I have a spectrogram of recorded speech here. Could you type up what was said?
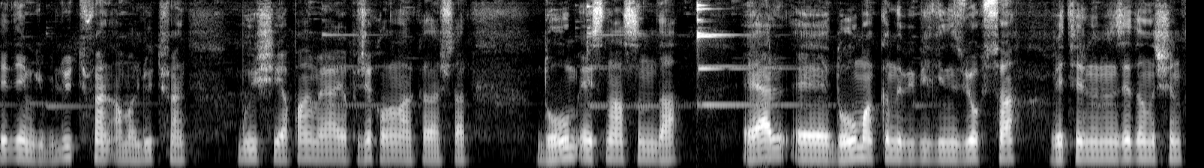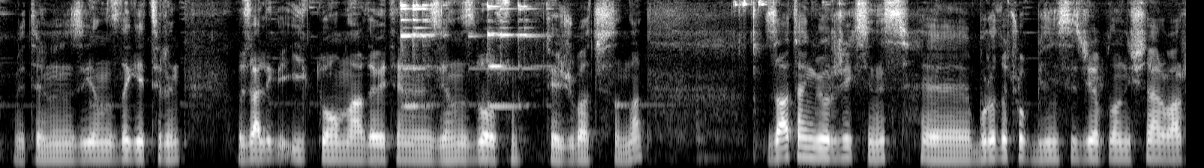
Dediğim gibi lütfen ama lütfen bu işi yapan veya yapacak olan arkadaşlar doğum esnasında eğer e, doğum hakkında bir bilginiz yoksa veterinerinize danışın. Veterinerinizi yanınızda getirin. Özellikle ilk doğumlarda veterineriniz yanınızda olsun tecrübe açısından. Zaten göreceksiniz. Ee, burada çok bilinçsizce yapılan işler var.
